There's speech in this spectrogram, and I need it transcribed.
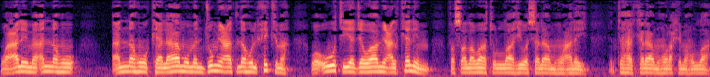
وعلم أنه أنه كلام من جمعت له الحكمة وأوتي جوامع الكلم فصلوات الله وسلامه عليه. انتهى كلامه رحمه الله.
